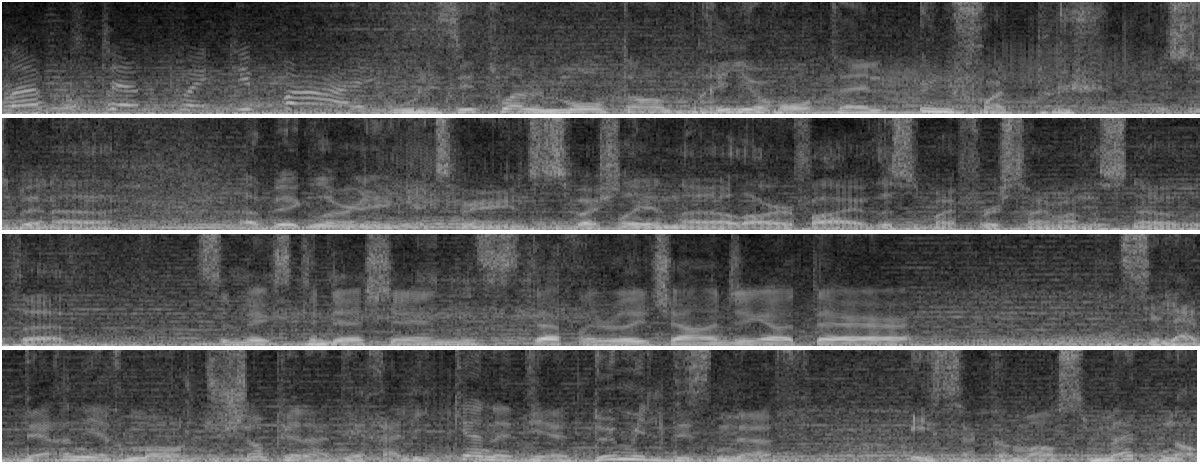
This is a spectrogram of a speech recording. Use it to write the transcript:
left 1025. ou les étoiles montantes brilleront-elles une fois de plus? This has been a, a big learning experience, especially in the, the R5. This is my first time on the snow with that. C'est la dernière manche du championnat des rallyes canadiens 2019 et ça commence maintenant.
